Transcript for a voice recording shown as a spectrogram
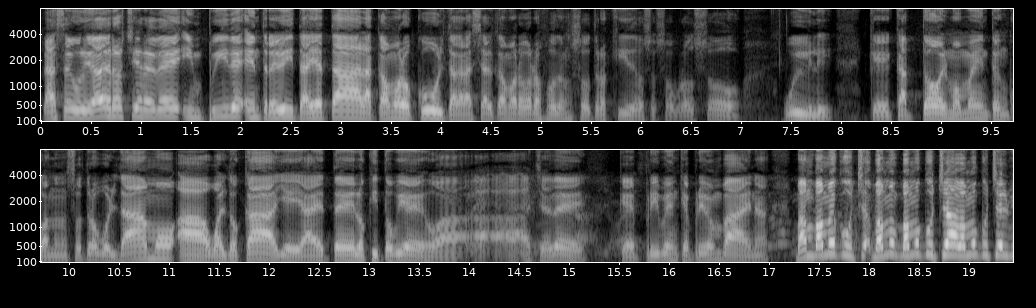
la seguridad de Rochi RD impide entrevista. Ahí está la cámara oculta, gracias al camarógrafo de nosotros aquí, de los osobrosos Willy, que captó el momento en cuando nosotros abordamos a Waldo Calle y a este loquito viejo, a- a HD, que priven, que priven vaina. Vamos, vamos a escuchar, vamos, vamos a escuchar, vamos a escuchar el,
